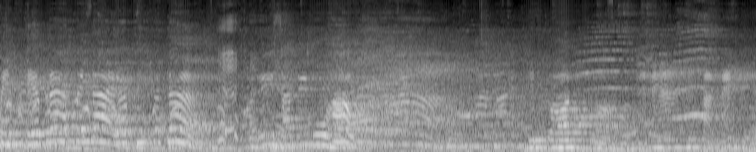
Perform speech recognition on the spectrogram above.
ปิดเกมแรกไม่ได้ครับทีมทันเดอร์ตอนนี้สันติบูเฮ้าทีมก่อนก่อนเห็นไหมฮะที่ฝั่งแม็กเหนือ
